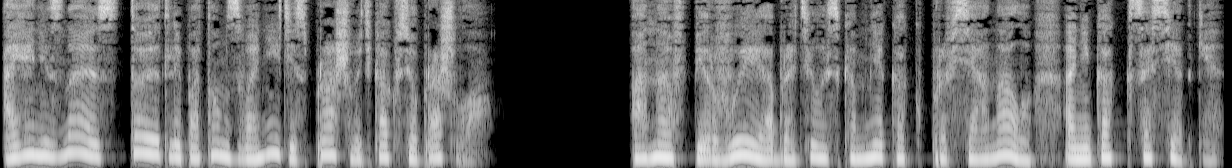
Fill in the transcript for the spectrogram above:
а я не знаю, стоит ли потом звонить и спрашивать, как все прошло. Она впервые обратилась ко мне как к профессионалу, а не как к соседке.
